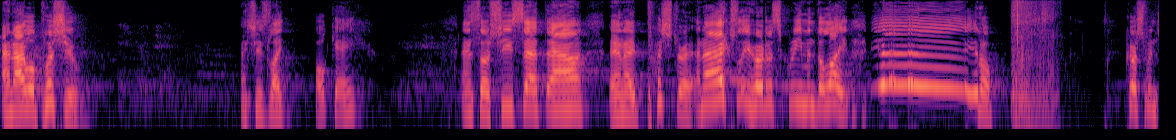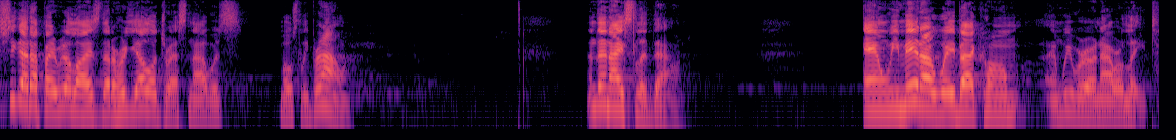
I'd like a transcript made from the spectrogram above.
and I will push you. And she's like, Okay. And so she sat down and I pushed her. And I actually heard her scream in delight. Yay! You know. Of course, when she got up, I realized that her yellow dress now was mostly brown. And then I slid down. And we made our way back home, and we were an hour late.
